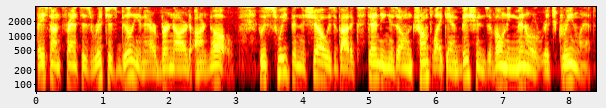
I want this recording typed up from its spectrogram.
based on France's richest billionaire, Bernard Arnault, whose sweep in the show is about extending his own Trump like ambitions of owning mineral rich Greenland.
